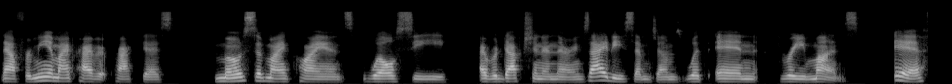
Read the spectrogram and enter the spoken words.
Now, for me in my private practice, most of my clients will see a reduction in their anxiety symptoms within three months if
